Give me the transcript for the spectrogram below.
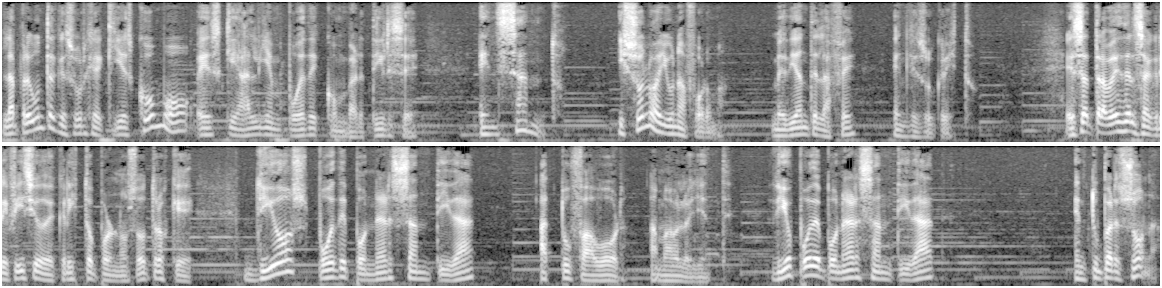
la pregunta que surge aquí es cómo es que alguien puede convertirse en santo. Y solo hay una forma, mediante la fe en Jesucristo. Es a través del sacrificio de Cristo por nosotros que Dios puede poner santidad a tu favor, amable oyente. Dios puede poner santidad en tu persona.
